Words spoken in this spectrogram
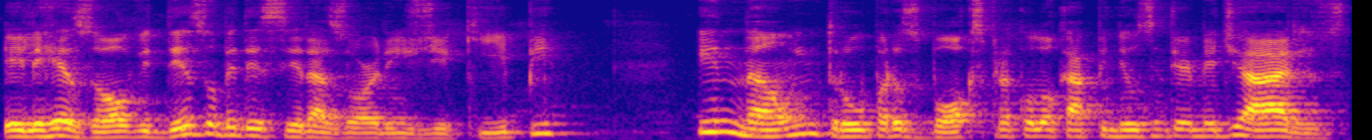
Ele resolve desobedecer às ordens de equipe e não entrou para os boxes para colocar pneus intermediários,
